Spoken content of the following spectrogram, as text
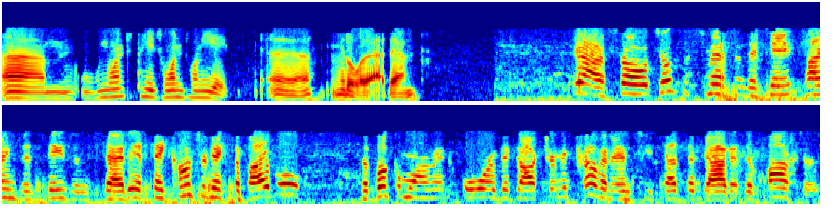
Um, we went to page 128, uh, middle of that, Dan. Yeah, so Joseph Smith in the Times and Seasons said if they contradict the Bible, the Book of Mormon, or the Doctrine and Covenants, he set them down as imposters.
